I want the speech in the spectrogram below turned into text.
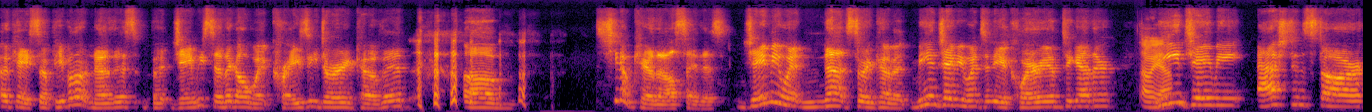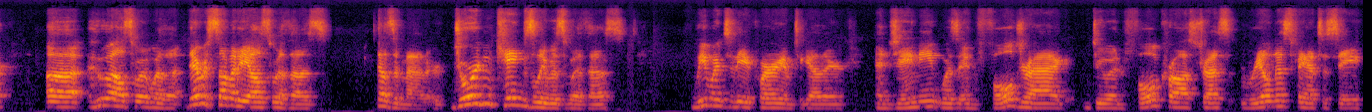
okay, so people don't know this, but Jamie Senegal went crazy during COVID. Um, she don't care that I'll say this. Jamie went nuts during COVID. Me and Jamie went to the aquarium together. Oh yeah. Me, Jamie, Ashton Starr. Uh, who else went with us? There was somebody else with us. Doesn't matter. Jordan Kingsley was with us. We went to the aquarium together, and Jamie was in full drag, doing full cross dress, realness fantasy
